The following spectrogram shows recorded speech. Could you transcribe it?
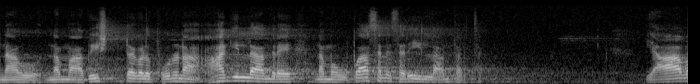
ನಾವು ನಮ್ಮ ಅಭೀಷ್ಟಗಳು ಪೂರ್ಣ ಆಗಿಲ್ಲ ಅಂದರೆ ನಮ್ಮ ಉಪಾಸನೆ ಸರಿ ಇಲ್ಲ ಅಂತ ಅರ್ಥ. ಯಾವ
